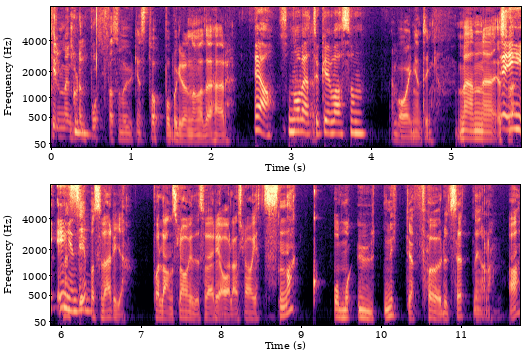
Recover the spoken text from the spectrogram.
til og med glemt bort hva som var ukens topp pga. det her. Ja, Så nå vet du ikke hva som Det var ingenting. Men, eh, men se på Sverige. På landslaget i Sverige, A-landslaget. Snakk om å utnytte forutsetningene. Ja?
